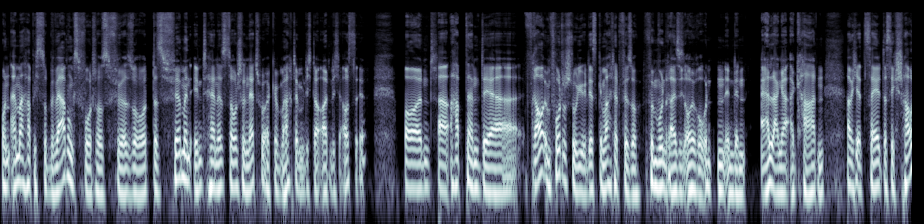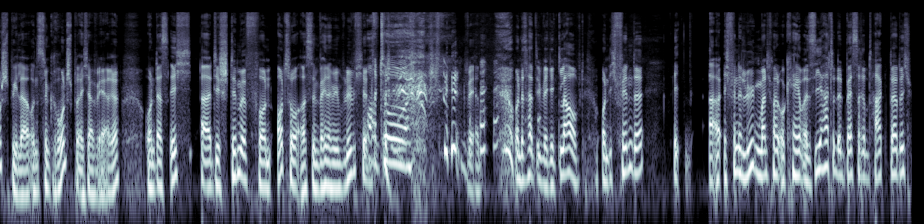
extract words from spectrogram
Und einmal habe ich so Bewerbungsfotos für so das firmeninterne Social Network gemacht, damit ich da ordentlich aussehe. Und äh, habe dann der Frau im Fotostudio, die das gemacht hat, für so 35 Euro unten in den Erlanger Arkaden, habe ich erzählt, dass ich Schauspieler und Synchronsprecher wäre und dass ich äh, die Stimme von Otto aus dem Benjamin Blümchen Otto. spielen werde. Und das hat sie mir geglaubt. Und ich finde, ich, äh, ich finde Lügen manchmal okay, weil sie hatte einen besseren Tag dadurch,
